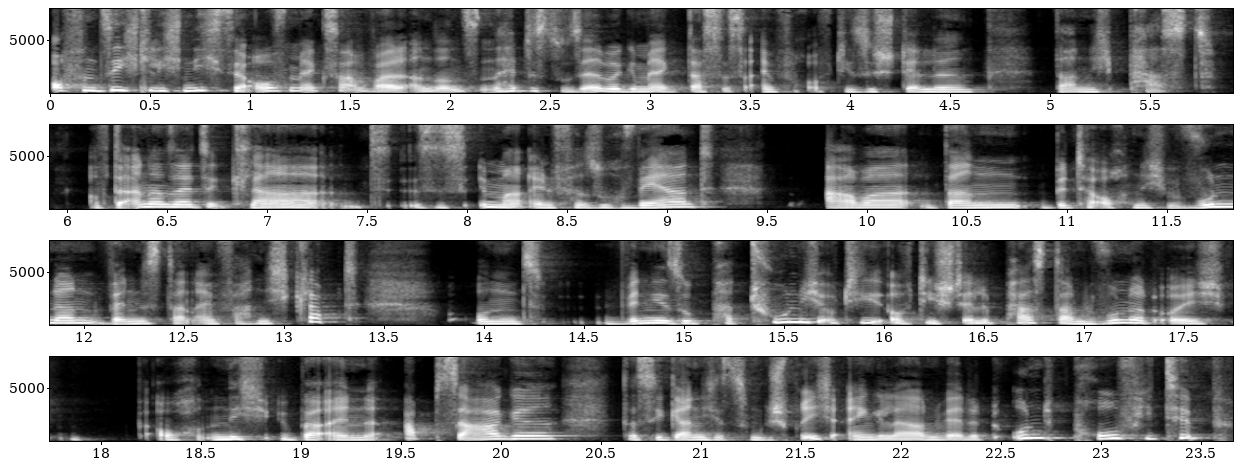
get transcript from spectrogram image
Offensichtlich nicht sehr aufmerksam, weil ansonsten hättest du selber gemerkt, dass es einfach auf diese Stelle da nicht passt. Auf der anderen Seite, klar, es ist immer ein Versuch wert, aber dann bitte auch nicht wundern, wenn es dann einfach nicht klappt. Und wenn ihr so partout nicht auf die, auf die Stelle passt, dann wundert euch auch nicht über eine Absage, dass ihr gar nicht jetzt zum Gespräch eingeladen werdet. Und Profi-Tipp,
